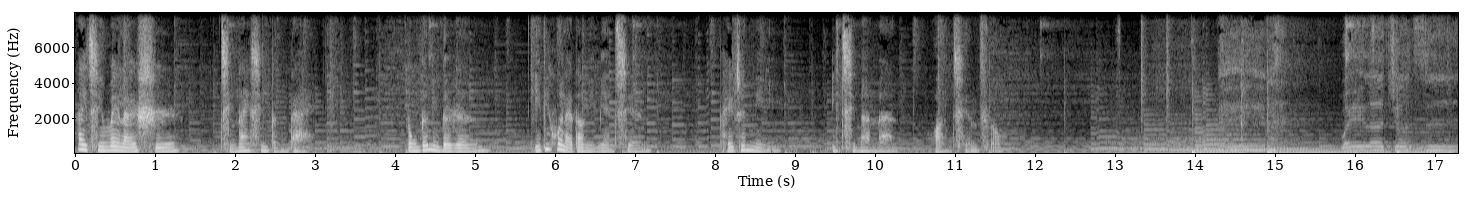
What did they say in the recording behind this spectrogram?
爱情未来时，请耐心等待。懂得你的人，一定会来到你面前，陪着你一起慢慢往前走。为了这次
